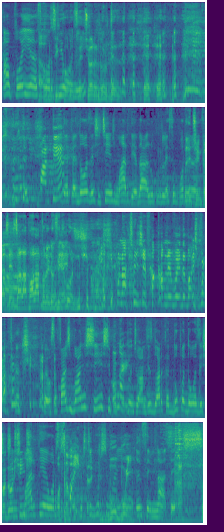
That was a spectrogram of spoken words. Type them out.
Apoi uh, scorpionii. fecioarelor de... Martie? De pe 25 martie, da, lucrurile se vor... Deci încasezi sala palatului, nu fi nebun. și până atunci ce fac? Am nevoie de bani și până atunci. Păi o să faci bani și, și până Ok. atunci. Eu am zis doar că după 25, 25? martie or să, să fie mai câștiguri și bubui. mai uh, însemnate. Și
